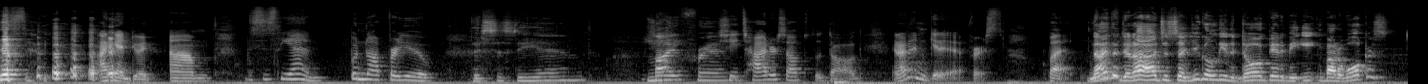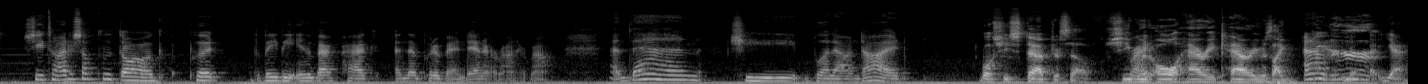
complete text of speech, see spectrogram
I can't do it. Um, this is the end, but not for you. This is the end, my friend. She tied herself to the dog, and I didn't get it at first, but Neither did I. I just said you gonna leave the dog there to be eaten by the walkers. she tied herself to the dog, put the baby in the backpack, and then put a bandana around her mouth. And then she bled out and died. Well, she stabbed herself. She Right. went all hara-kiri. Was like, And I, yeah,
